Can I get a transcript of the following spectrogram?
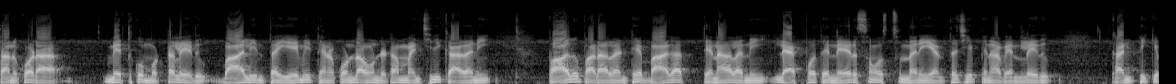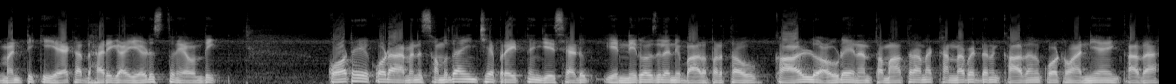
తను కూడా మెతుకు ముట్టలేదు. బాలింత ఏమీ తినకుండా ఉండటం మంచిది కాదని పాలు పడాలంటే బాగా తినాలని లేకపోతే నీరసం వస్తుందని ఎంత చెప్పినా వినలేదు. కంటికి మంటికి ఏకధారిగా ఏడుస్తూనే ఉంది. కోటయ్య కూడా ఆమెను సముదాయించే ప్రయత్నం చేశాడు. ఎన్ని రోజులని బాధపడతావు? కాళ్ళు అవుడైనంత మాత్రాన కన్నబిడ్డను కాదనుకోవటం అన్యాయం కాదా?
